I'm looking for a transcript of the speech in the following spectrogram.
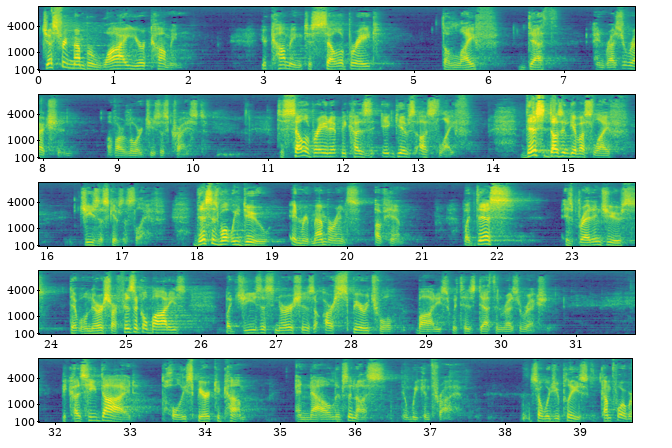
just remember why you're coming. You're coming to celebrate the life, death, and resurrection of our Lord Jesus Christ. To celebrate it because it gives us life. This doesn't give us life, Jesus gives us life. This is what we do in remembrance of Him. But this is bread and juice that will nourish our physical bodies, but Jesus nourishes our spiritual bodies with His death and resurrection. Because He died, the Holy Spirit could come and now lives in us, and we can thrive. So would you please come forward?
